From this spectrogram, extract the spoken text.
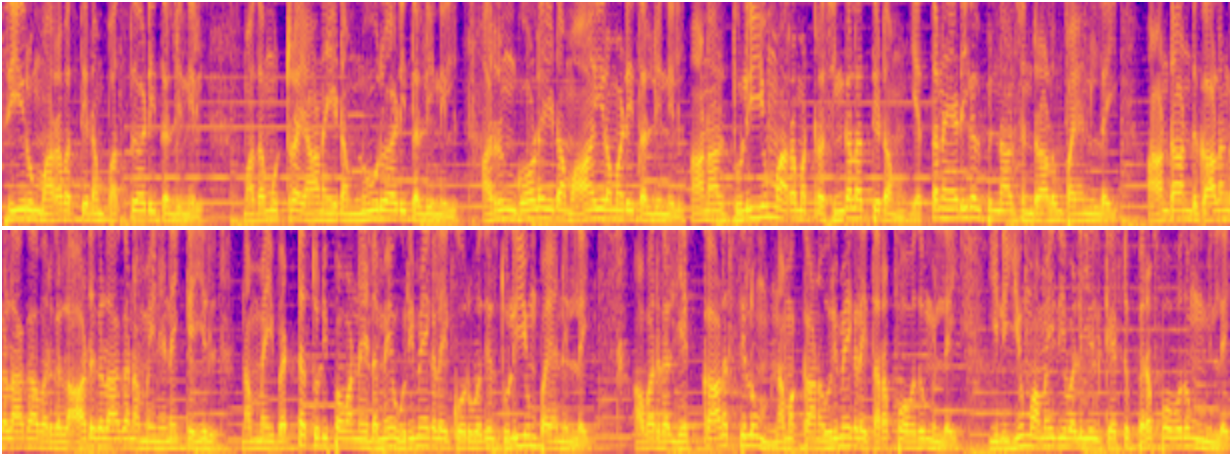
சீரும் அரவத்திடம் பத்து அடி தள்ளினில் மதமுற்ற யானையிடம் நூறு அடி தள்ளினில் அருங்கோலையிடம் ஆயிரம் அடி தள்ளினில். ஆனால் துளியும் அறமற்ற சிங்களத்திடம் எத்தனை அடிகள் பின்னால் சென்றாலும் பயனில்லை. ஆண்டாண்டு காலங்களாக அவர்கள் ஆடுகளாக நம்மை நினைக்கையில் நம்மை வெட்ட துடிப்பவனிடமே உரிமைகளை கோருவதில் துளியும் பயனில்லை. அவர்கள் எக்காலத்திலும் நமக்கான உரிமைகளை தரப்போவதும் இல்லை. இனியும் அமைதி வழியில் கேட்டு பெறப்போவதும் இல்லை.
